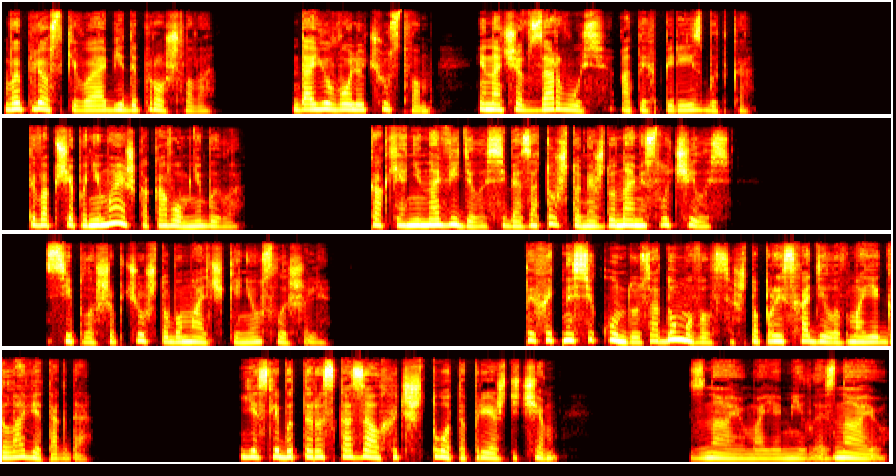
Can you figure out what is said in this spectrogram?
Выплескиваю обиды прошлого. Даю волю чувствам, иначе взорвусь от их переизбытка. Ты вообще понимаешь, каково мне было? Как я ненавидела себя за то, что между нами случилось. Сипло шепчу, чтобы мальчики не услышали. Ты хоть на секунду задумывался, что происходило в моей голове тогда? Если бы ты рассказал хоть что-то, прежде чем... Знаю, моя милая, знаю.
